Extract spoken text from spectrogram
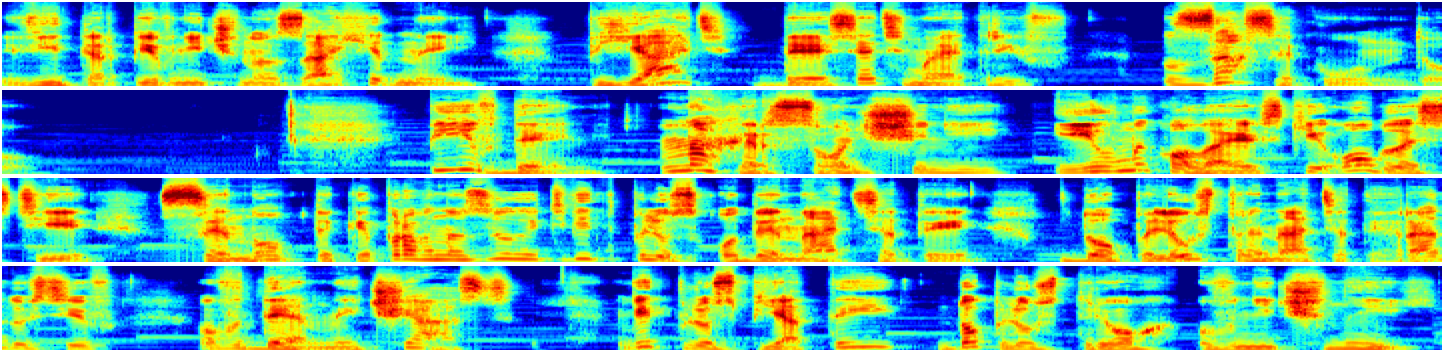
Вітер північно-західний 5-10 метрів за секунду. Південь на Херсонщині і в Миколаївській області синоптики прогнозують від плюс 11 до плюс 13 градусів в денний час, від плюс 5 до плюс 3 в нічний.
